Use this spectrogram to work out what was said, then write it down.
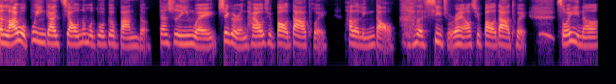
本来我不应该教那么多个班的，但是因为这个人他要去抱大腿，他的领导 他的系主任要去抱大腿，所以呢，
